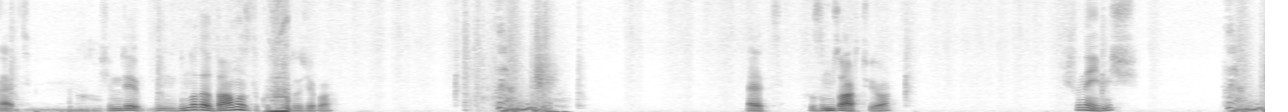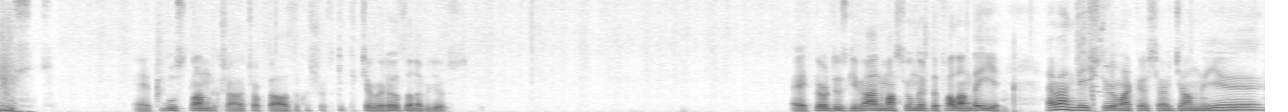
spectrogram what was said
Evet. Şimdi bunda da daha mı hızlı koşuyoruz acaba? Evet. Hızımız artıyor. Şu neymiş? Boost. Evet boostlandık şu anda çok daha hızlı koşuyoruz. Gittikçe böyle hızlanabiliyoruz. Evet gördüğünüz gibi animasyonları da falan da iyi. Hemen değiştiriyorum arkadaşlar canlıyı.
